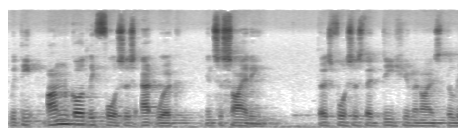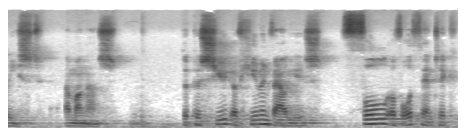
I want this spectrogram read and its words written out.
with the ungodly forces at work in society those forces that dehumanize the least among us. The pursuit of human values, full of authentic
